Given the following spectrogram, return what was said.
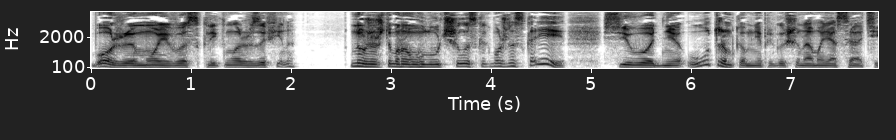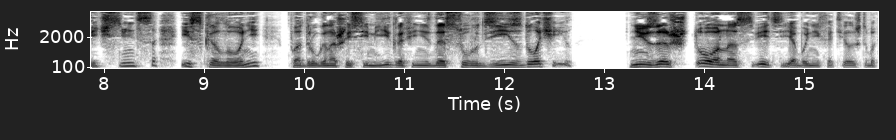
боже мой! — воскликнула Жозефина. Нужно, чтобы она улучшилась как можно скорее. Сегодня утром ко мне приглашена моя соотечественница из колонии, подруга нашей семьи, графиня де Сурди с дочерью. Ни за что на свете я бы не хотела, чтобы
